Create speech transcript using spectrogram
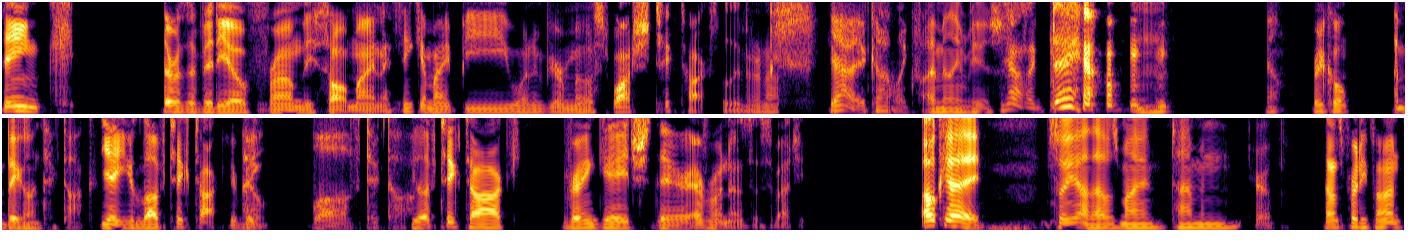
think there was a video from the salt mine. I think it might be one of your most watched TikToks, believe it or not. Yeah, it got like five million views. Yeah, I was like, damn. Mhm. Yeah. Pretty cool. I'm big on TikTok. Yeah, you love TikTok. You're big. I love TikTok. You love TikTok. Very engaged there. Everyone knows this about you. Okay, so yeah, that was my time in Europe. Sounds pretty fun.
